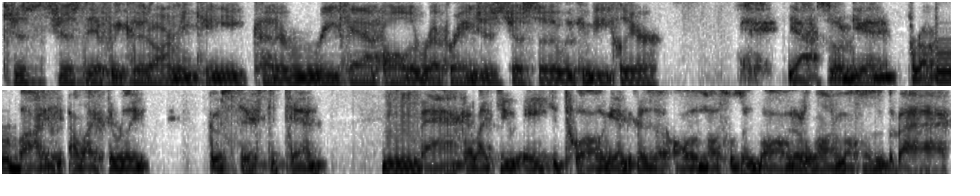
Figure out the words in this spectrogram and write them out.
just just if we could, Arman, can you kind of recap all the rep ranges just so that we can be clear? Yeah. So again, for upper body, I like to really go six to 10 mm-hmm. Back, I like to do eight to twelve again because of all the muscles involved. There's a lot of muscles in the back.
